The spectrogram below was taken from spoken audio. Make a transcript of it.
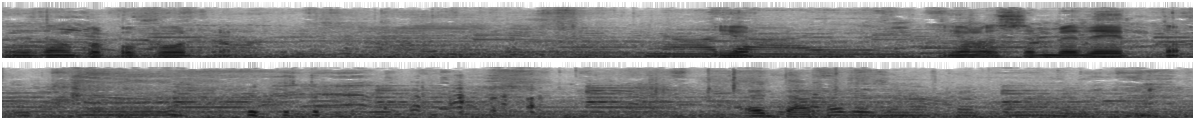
deve dare un colpo forte. No, Io? dai. Io l'ho sempre detto. E dai, fate se no qualcun altro.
